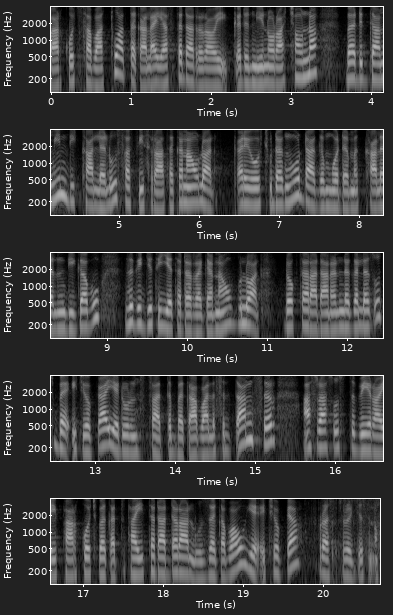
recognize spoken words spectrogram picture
ፓርኮች ሰባቱ አጠቃላይ አስተዳደራዊ እቅድ እንዲኖራቸውና በድጋሚ እንዲካለሉ ሰፊ ስራ ተከናውሏል። ቀሪዎቹ ደግሞ ዳግም ወደ መካለል እንዲገቡ ዝግጅት እየተደረገ ነው ብሏል። ዶክተር አዳነ እንደገለጹት በኢትዮጵያ የዱር እንስሳት ጥበቃ ባለስልጣን ስር 13 ብሔራዊ ፓርኮች በቀጥታ ይተዳደራሉ። ዘገባው የኢትዮጵያ ፕሬስ ድርጅት ነው።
